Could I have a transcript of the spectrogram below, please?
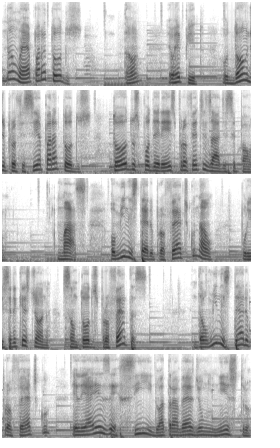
não é para todos. Então, eu repito, o dom de profecia para todos. Todos podereis profetizar, disse Paulo. Mas o ministério profético não. Por isso ele questiona: são todos profetas? Então, o ministério profético ele é exercido através de um ministro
